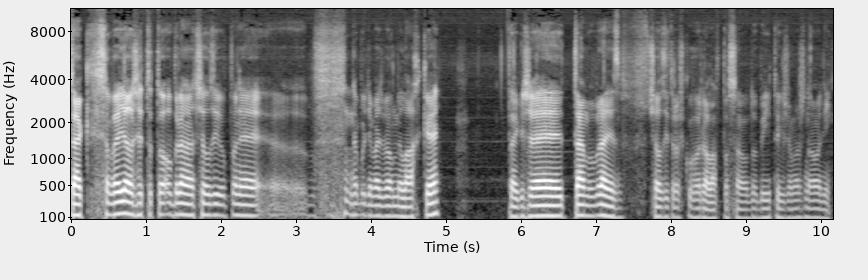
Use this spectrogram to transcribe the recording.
tak som vedel, že toto obrana Chelsea úplne eh, nebude mať veľmi ľahké. Takže tam obrane Chelsea trošku horela v poslednom dobí, takže možno oni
